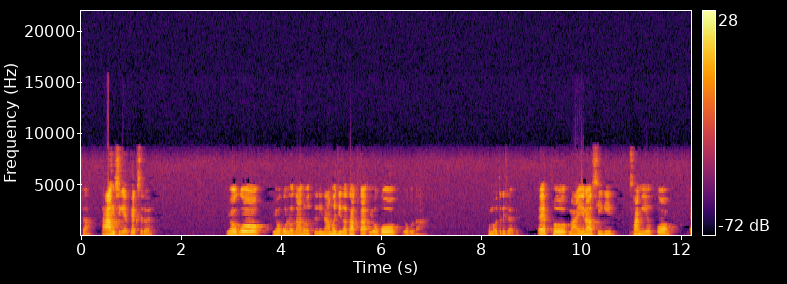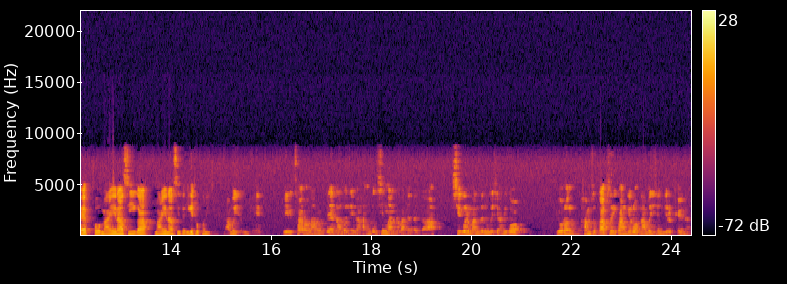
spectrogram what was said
자, 다항식 fx를 요거 요걸로 나누었더니 나머지가 각각 요거 요거다. 그럼 어떻게 써야 돼? f-1이 3이었고 f-2가 마이너스 2다. 이게 조건이지. 나머지 정리. 1차로 나눌 때 나머지는 안 된다니까. 식을 만드는 것이 아니고 요런 함수 값의 관계로 나머지 정리를 표현하는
